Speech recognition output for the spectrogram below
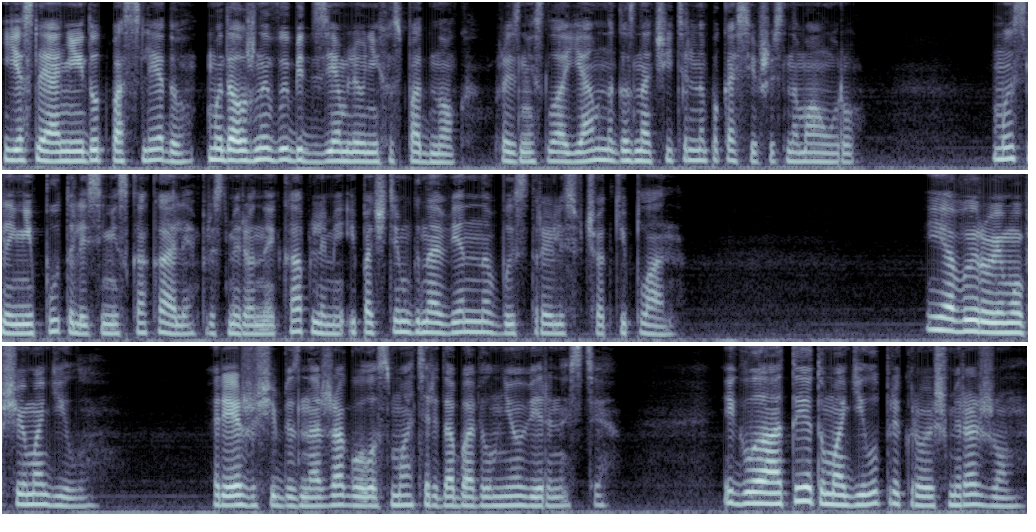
«Если они идут по следу, мы должны выбить землю у них из-под ног», произнесла я, многозначительно покосившись на Мауру. Мысли не путались и не скакали, присмиренные каплями, и почти мгновенно выстроились в четкий план. «Я вырую им общую могилу». Режущий без ножа голос матери добавил мне уверенности. «Игла, а ты эту могилу прикроешь миражом.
